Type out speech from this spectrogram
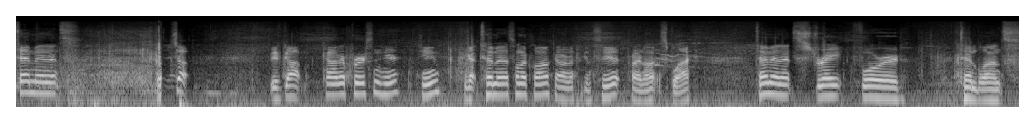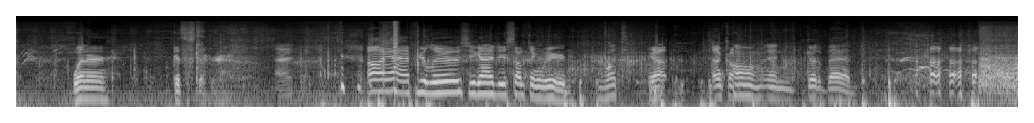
10 minutes. So, we've got counter person here, Gene. We got 10 minutes on the clock. I don't know if you can see it. Probably not. It's black. 10 minutes straight forward. 10 blunts. Winner gets a sticker. All right. Oh yeah, if you lose, you gotta do something weird. What? Yep. Uncom- Home and go to bed.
